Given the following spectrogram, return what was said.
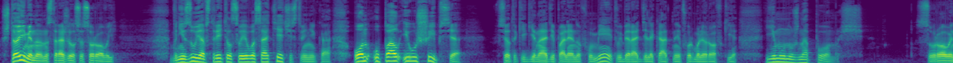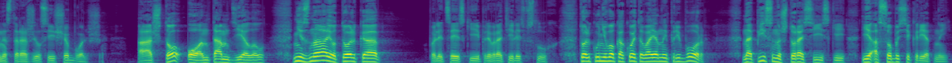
Что именно, насторожился Суровый. Внизу я встретил своего соотечественника. Он упал и ушибся. Все-таки Геннадий Поленов умеет выбирать деликатные формулировки. Ему нужна помощь. Суровый насторожился еще больше. «А что он там делал?» «Не знаю, только...» Полицейские превратились в слух. «Только у него какой-то военный прибор. Написано, что российский и особо секретный».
